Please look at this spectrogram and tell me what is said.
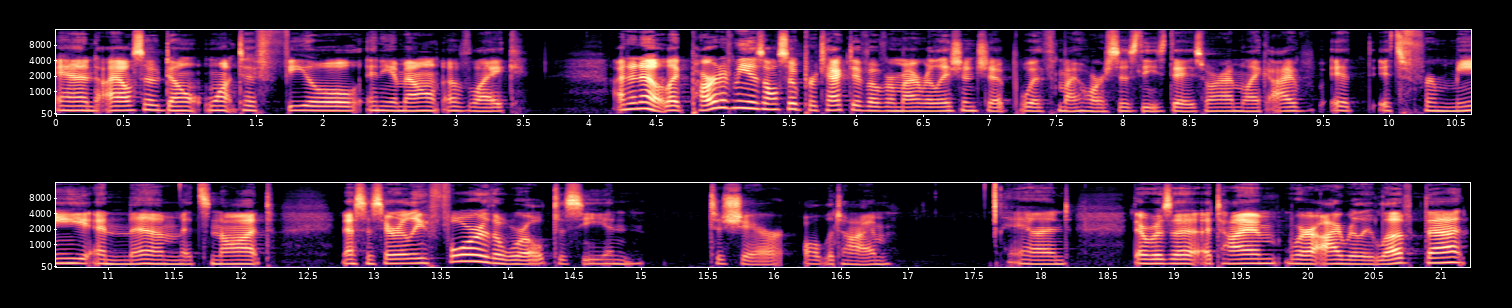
And I also don't want to feel any amount of like I don't know, like part of me is also protective over my relationship with my horses these days where I'm like I've it it's for me and them. It's not necessarily for the world to see and to share all the time. And there was a, a time where I really loved that.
